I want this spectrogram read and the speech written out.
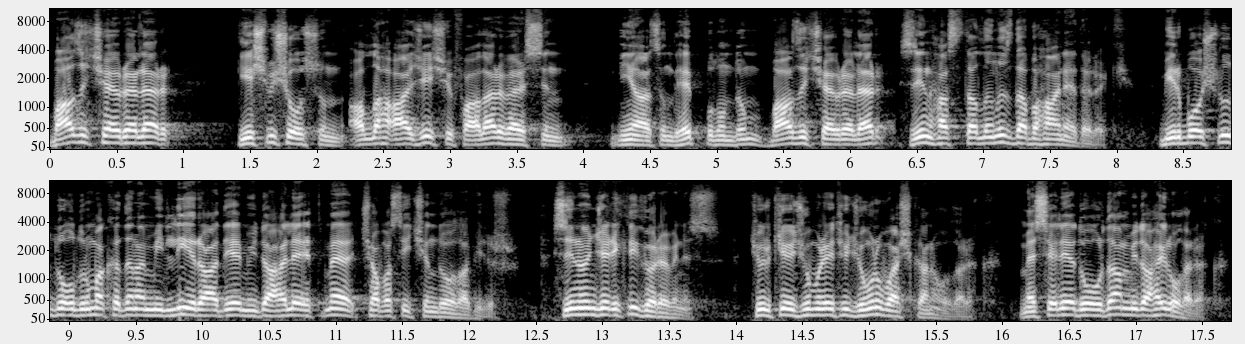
Bazı çevreler geçmiş olsun, Allah acil şifalar versin niyazında hep bulundum. Bazı çevreler sizin hastalığınız da bahane ederek bir boşluğu doldurmak adına milli iradeye müdahale etme çabası içinde olabilir. Sizin öncelikli göreviniz Türkiye Cumhuriyeti Cumhurbaşkanı olarak, meseleye doğrudan müdahil olarak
